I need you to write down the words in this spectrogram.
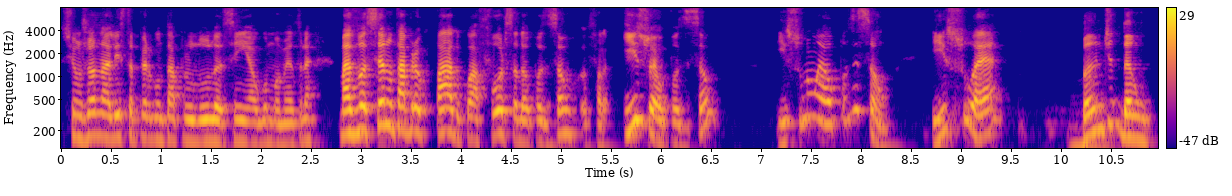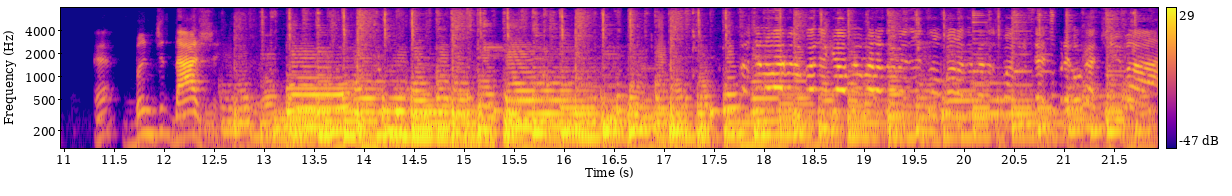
Se um jornalista perguntar para o Lula assim em algum momento, né? Mas você não está preocupado com a força da oposição? Eu falo, isso é oposição? Isso não é oposição. Isso é bandidão, é bandidagem. Continua live no Código ao vivo, para São Paulo, 47 prerrogativa.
